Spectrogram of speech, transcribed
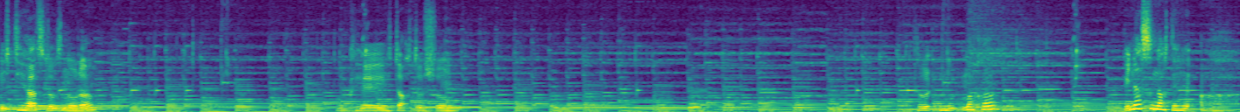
Nicht die Herzlosen, oder? Okay, ich dachte schon. Verrückten Mutmacher? Wen hast du nach den... Oh.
